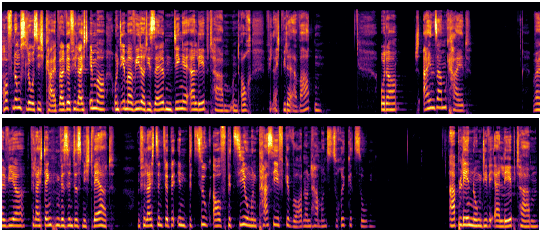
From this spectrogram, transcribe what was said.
Hoffnungslosigkeit, weil wir vielleicht immer und immer wieder dieselben Dinge erlebt haben und auch vielleicht wieder erwarten. Oder Einsamkeit, weil wir vielleicht denken, wir sind es nicht wert. Und vielleicht sind wir in Bezug auf Beziehungen passiv geworden und haben uns zurückgezogen. Ablehnung, die wir erlebt haben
